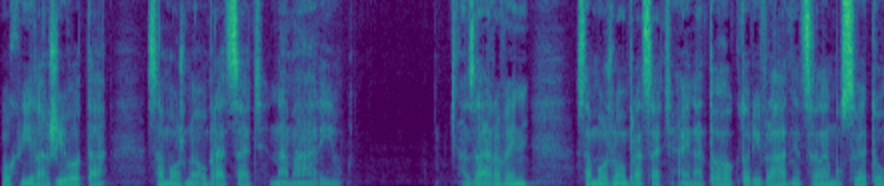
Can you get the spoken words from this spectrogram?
vo chvíľach života sa môžeme obracať na Máriu. A zároveň sa môžeme obracať aj na toho, ktorý vládne celému svetu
